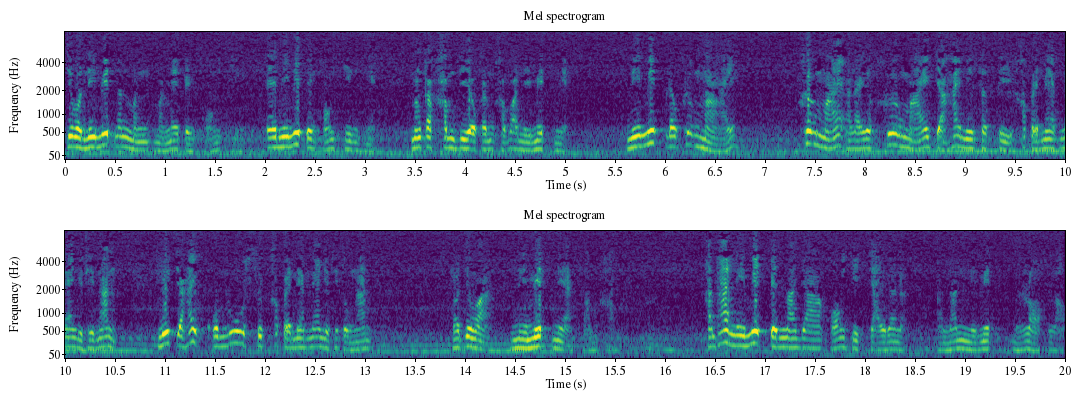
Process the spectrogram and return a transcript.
ที่ว่านิมิตนั้นมันมันไม่เป็นของจริง แต่นิมิตเป็นของจริงเนี่ย มันก็คำเดียวกันคำว่านิมิตเนี่ย นิมิตแล้วเครื่องหมาย เครื่องหมายอะไรเครื่องหมายจะให้มีสติเข้าไปแนบแน่อยู่ที่นั่น หรือจะให้ความรู้สึกเข้าไปแนบแน่อยู่ที่ตรงนั้น เพราะจึงว่านิมิตเนี่ยสำคัญคันท่านนิมิตเป็นมายาของจิตใจแล้วน่ะ อันนั้นนิมิตมันหลอกเรา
